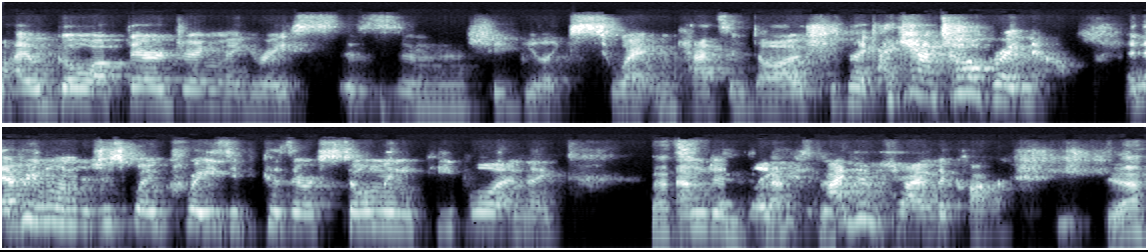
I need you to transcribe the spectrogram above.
I would go up there during like races and she'd be like sweating cats and dogs. She's like, I can't talk right now. And everyone was just going crazy because there were so many people. And like, That's I'm just fantastic. like, I just drive the car. yeah,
